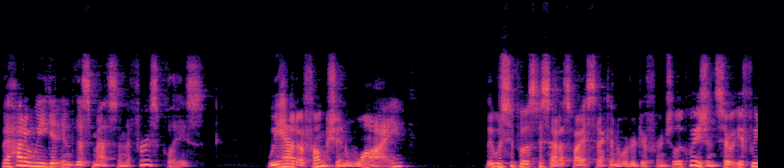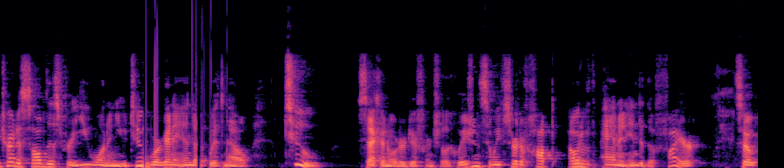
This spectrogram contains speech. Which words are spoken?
But how do we get into this mess in the first place? We had a function y that was supposed to satisfy a second order differential equation. So if we try to solve this for u1 and u2, we're going to end up with now two second order differential equations. So we've sort of hopped out of the pan and into the fire. So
